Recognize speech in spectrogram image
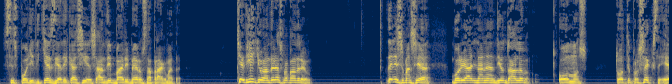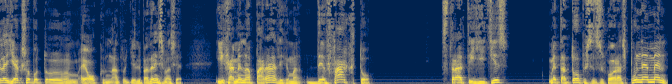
στις πολιτικές διαδικασίες, αν δεν πάρει μέρος στα πράγματα. Και βγήκε ο Ανδρέας Παπανδρέου. Δεν είναι σημασία. Μπορεί άλλοι να είναι αντίον το άλλο. Όμως τότε προσέξτε, έλεγε έξω από το ΕΟΚ, ΝΑΤΟ κλπ. Δεν είναι σημασία. Είχαμε ένα παράδειγμα de facto στρατηγικής μετατόπισης της χώρας που ναι, μεν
